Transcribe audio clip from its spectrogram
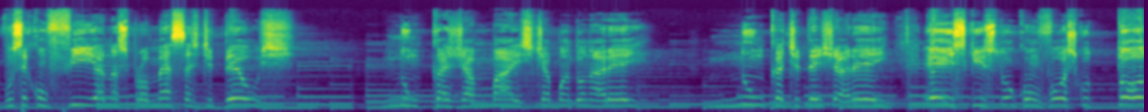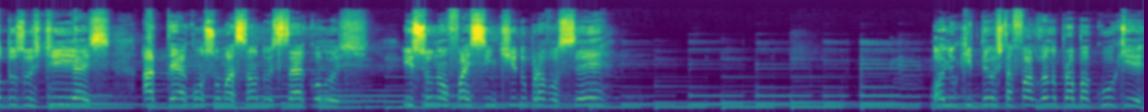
Você confia nas promessas de Deus? Nunca jamais te abandonarei nunca te deixarei, eis que estou convosco todos os dias, até a consumação dos séculos. Isso não faz sentido para você? Olha o que Deus está falando para Abacuque.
